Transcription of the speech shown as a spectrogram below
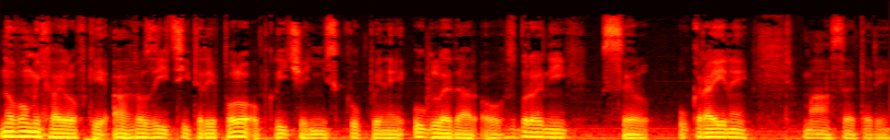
Novomichajlovky a hrozící tedy poloobklíčení skupiny Ugledar o zbrojených sil Ukrajiny. Má se tedy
